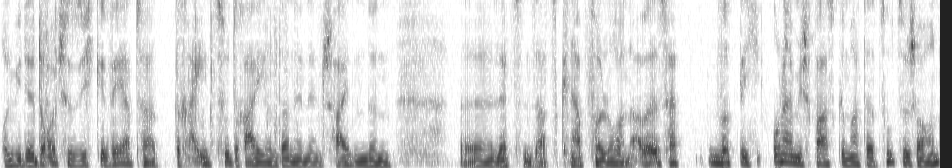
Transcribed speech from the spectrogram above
Und wie der Deutsche sich gewehrt hat, 3 zu 3 und dann den entscheidenden äh, letzten Satz knapp verloren. Aber es hat wirklich unheimlich Spaß gemacht, dazu zu schauen.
